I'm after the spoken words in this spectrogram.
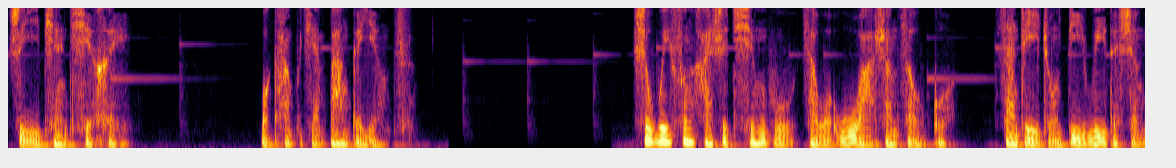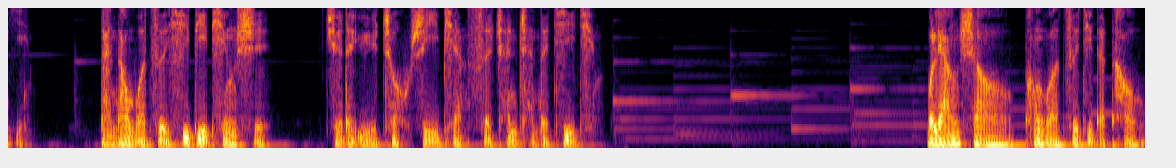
是一片漆黑，我看不见半个影子。是微风还是轻雾在我屋瓦上走过，散着一种低微的声音。但当我仔细地听时，觉得宇宙是一片死沉沉的寂静。我两手捧我自己的头，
